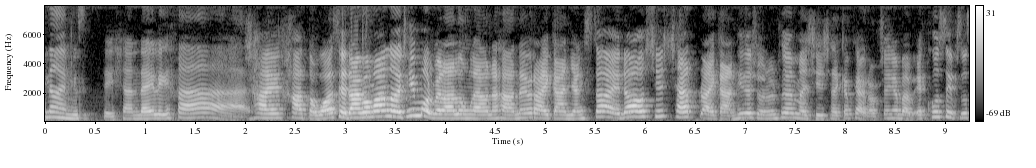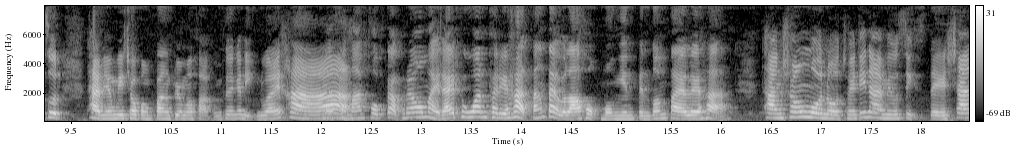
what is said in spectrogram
29 Music Station ได้เลยค่ะ ใช่ค่ะ แต่ว่าเสียดายมากๆเลยที่หมดเวลาลงแล้วนะคะ ในรายการ Youngster Idol ชิดแชทรายการที่จะชวนเพื่อนๆ มาชิดแชทกับแขกรับเชิญกันแบบ Exclusive สุดๆ แถมยังมีโชว์ปังๆ เตรียมมาฝากเพื่อนๆ กันอีกด้วยค่ะเราสามารถพบกับพวกเราใหม่ได้ทุกวันพฤหัสตั้งแต่เวลา 6 โมงเย็นเป็นต้นไปเลยค่ะ ทางช่อง Mono 29 Music Station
